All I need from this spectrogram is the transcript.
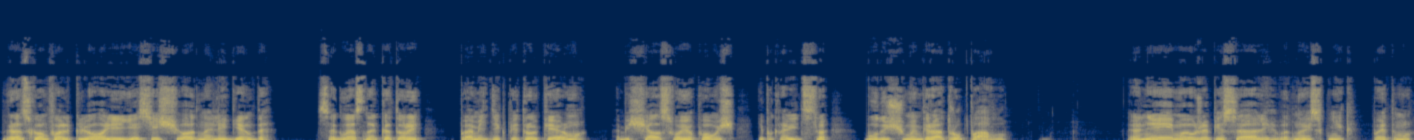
В городском фольклоре есть еще одна легенда, согласно которой памятник Петру Первому обещал свою помощь и покровительство будущему императору Павлу. О ней мы уже писали в одной из книг, поэтому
